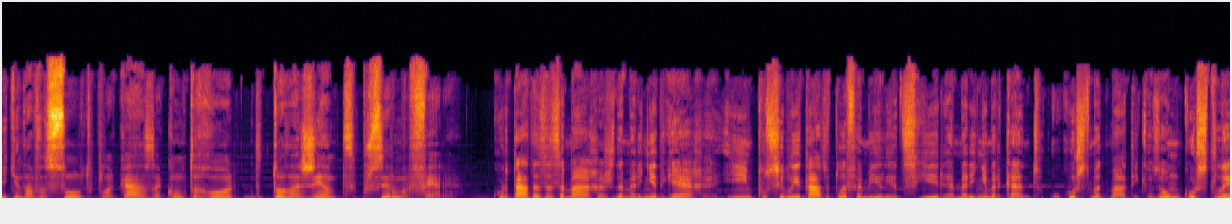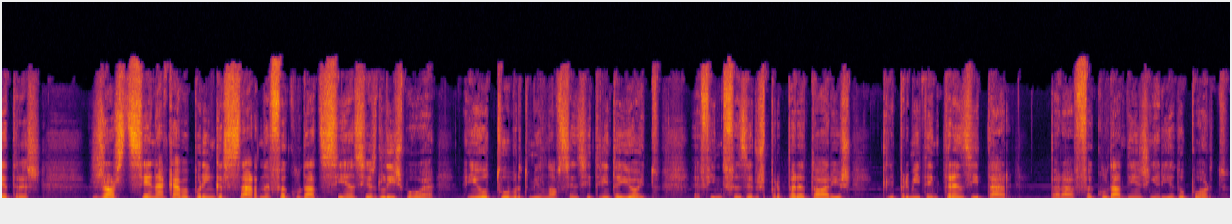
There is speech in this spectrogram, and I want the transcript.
e que andava solto pela casa com terror de toda a gente por ser uma fera. Cortadas as amarras da Marinha de Guerra e impossibilitado pela família de seguir a Marinha Mercante, o curso de Matemáticas ou um curso de Letras, Jorge de Sena acaba por ingressar na Faculdade de Ciências de Lisboa em outubro de 1938, a fim de fazer os preparatórios que lhe permitem transitar para a Faculdade de Engenharia do Porto.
